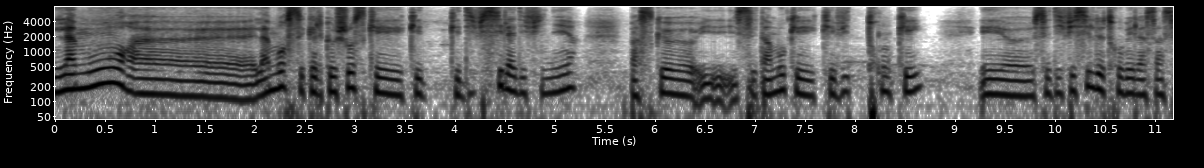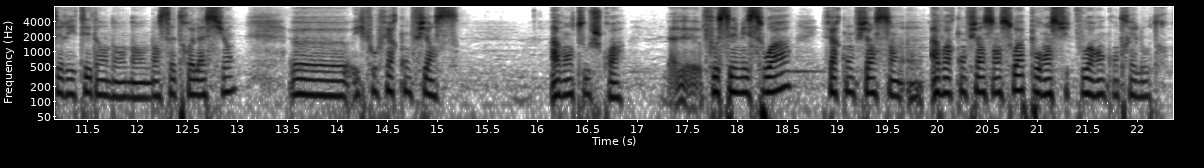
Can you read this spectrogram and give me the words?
L'amour, euh, l'amour, c'est quelque chose qui est, difficile à définir parce que c'est un mot qui est, vite tronqué. Et euh, c'est difficile de trouver la sincérité dans, dans cette relation. il faut faire confiance, avant tout, je crois euh, faut s'aimer soi, faire confiance en, euh, avoir confiance en soi pour ensuite pouvoir rencontrer l'autre.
